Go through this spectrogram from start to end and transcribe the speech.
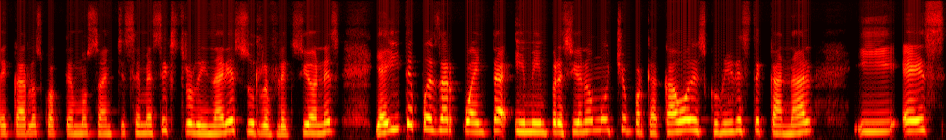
de Carlos Cuauhtémoc Sánchez. Se me hace extraordinaria sus reflexiones y ahí te puedes dar cuenta y me impresionó mucho porque acabo de descubrir este canal y es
